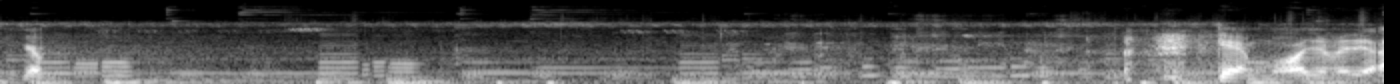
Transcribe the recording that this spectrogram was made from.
นี่ครับแกล้งหมอใช่ไหมเนี่ย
